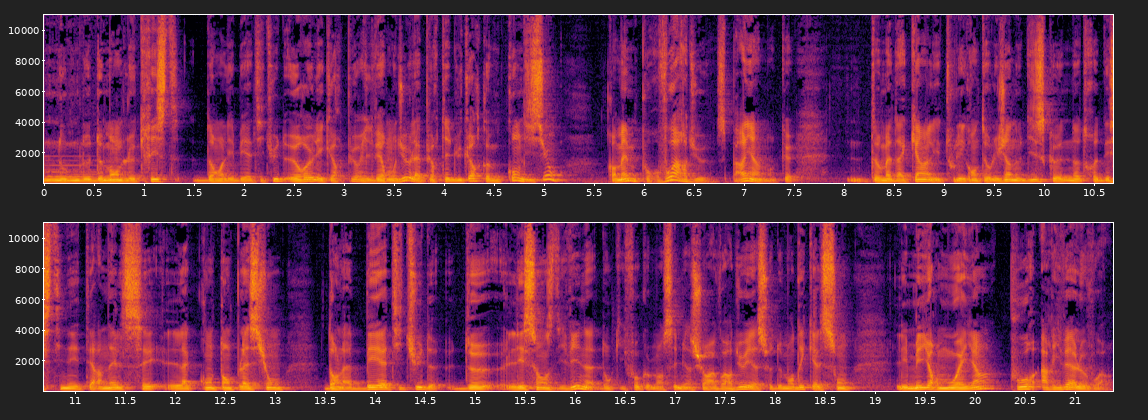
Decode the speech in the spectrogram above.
nous le demande le Christ dans les béatitudes, heureux les cœurs purs, ils verront Dieu, la pureté du cœur comme condition quand même pour voir Dieu. C'est pas rien. Donc Thomas d'Aquin et tous les grands théologiens nous disent que notre destinée éternelle, c'est la contemplation dans la béatitude de l'essence divine. Donc il faut commencer bien sûr à voir Dieu et à se demander quels sont les meilleurs moyens pour arriver à le voir.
